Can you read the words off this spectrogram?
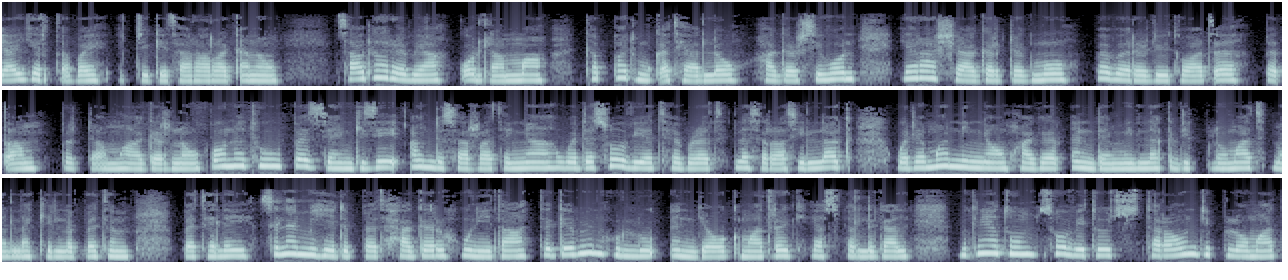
የአየር ጠባይ እጅግ የተራራቀ ነው። ሳውዲ አረቢያ ቆላማ፣ ከባድ ሙቀት ያለው ሀገር ሲሆን የራሽያ ሀገር ደግሞ በበረዶ የተዋጠ በጣም ብርዳማ ሀገር ነው። በእውነቱ በዚያን ጊዜ አንድ ሰራተኛ ወደ ሶቪየት ህብረት ለስራ ሲላክ ወደ ማንኛውም ሀገር እንደሚላክ ዲፕሎማት መላክ የለበትም። በተለይ ስለሚሄድበት ሀገር ሁኔታ ተገቢውን ሁሉ እንዲያውቅ ማድረግ ያስፈልጋል። ምክንያቱም ሶቪየቶች ተራውን ዲፕሎማት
